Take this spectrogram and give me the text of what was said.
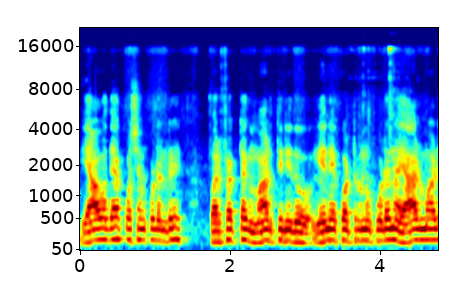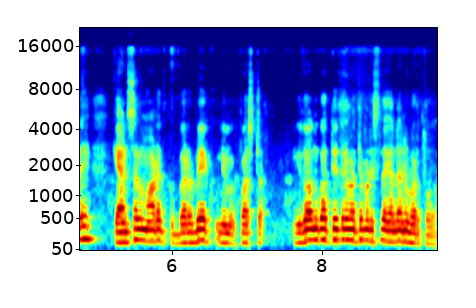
ಯಾವುದೇ ಕ್ವಶನ್ ಕೊಡಲ್ರಿ? ಪರ್ಫೆಕ್ಟಾಗಿ ಮಾಡ್ತೀನಿ ಇದು. ಏನೇ ಕೊಟ್ಟರು ಕೂಡ ನಾ ಆ್ಯಡ್ ಮಾಡಿ ಕ್ಯಾನ್ಸಲ್ ಮಾಡೋಕ್ಕೆ ಬರಬೇಕು ನಿಮಗೆ ಫಸ್ಟ್ ಇದೊಂದು ಗೊತ್ತಿದ್ರೆ ಮ್ಯಾಥಮೆಟಿಕ್ಸ್ದಾಗ ಎಲ್ಲನೂ ಬರ್ತದೆ,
